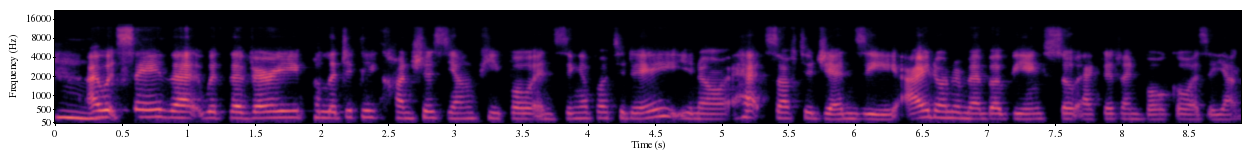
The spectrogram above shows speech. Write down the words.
Hmm. I would say that with the very politically conscious young people in Singapore today, you know, hats off to Gen Z. I don't remember being so active and vocal as a young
